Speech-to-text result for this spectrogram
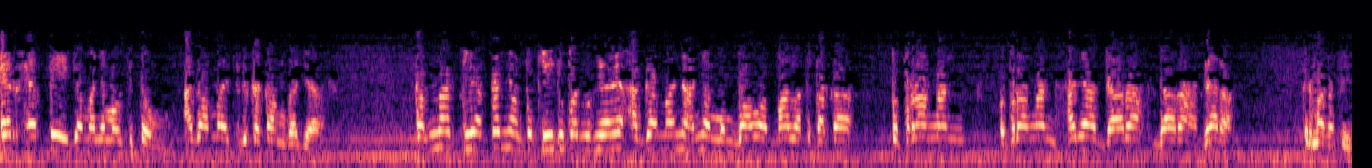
RRT zamannya mau Zedong. Agama itu dikekang saja. Karena kelihatannya untuk kehidupan dunia agamanya hanya membawa malapetaka peperangan, peperangan hanya darah, darah, darah. Terima kasih.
